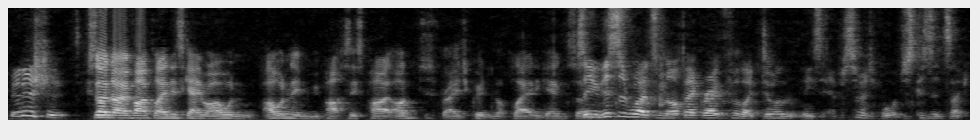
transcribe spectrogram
finish it. Because I know if I played this game, I wouldn't. I wouldn't even be past this part. I'd just rage quit and not play it again. So See, this is why it's not that great for like doing these episodes for, just because it's like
